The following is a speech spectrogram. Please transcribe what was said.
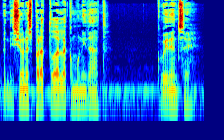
Bendiciones para toda la comunidad. Cuídense.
